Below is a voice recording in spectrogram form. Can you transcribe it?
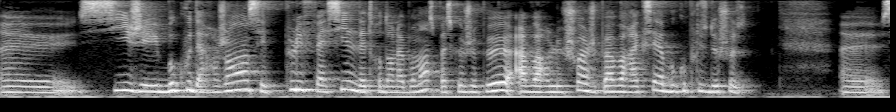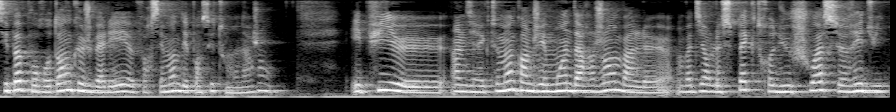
Euh, si j'ai beaucoup d'argent, c'est plus facile d'être dans l'abondance parce que je peux avoir le choix, je peux avoir accès à beaucoup plus de choses. Euh, c'est pas pour autant que je vais aller forcément dépenser tout mon argent. Et puis, indirectement, quand j'ai moins d'argent, ben on va dire le spectre du choix se réduit.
